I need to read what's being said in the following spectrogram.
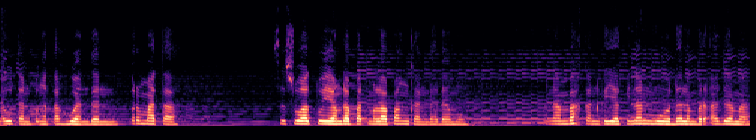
lautan pengetahuan dan permata sesuatu yang dapat melapangkan dadamu menambahkan keyakinanmu dalam beragama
